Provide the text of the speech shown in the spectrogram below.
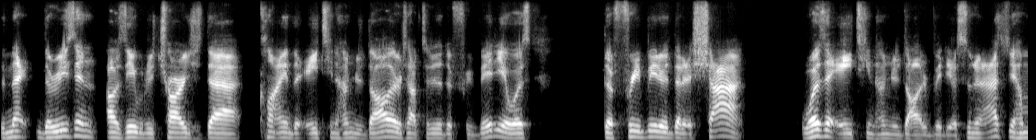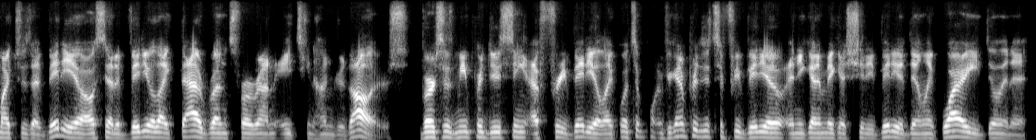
the next the reason I was able to charge that client the eighteen hundred dollars after the, free video was the free video that I shot was an eighteen hundred dollar video. So when they asked me how much was that video, I said a video like that runs for around eighteen hundred dollars versus me producing a free video. Like, what's the point if you're gonna produce a free video and you're gonna make a shitty video? Then like, why are you doing it?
